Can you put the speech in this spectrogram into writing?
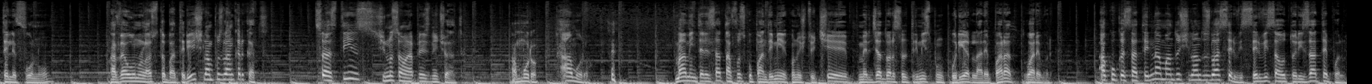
telefonul, avea 1% baterie și l-am pus la încărcat. S-a stins și nu s-a mai aprins niciodată. Amuro. Amuro. M-am interesat, a fost cu pandemie, cu nu știu ce, mergea doar să-l trimis pe un curier la reparat, whatever. Acum că s-a terminat, m-am dus și l-am dus la service. Service a autorizat Apple,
